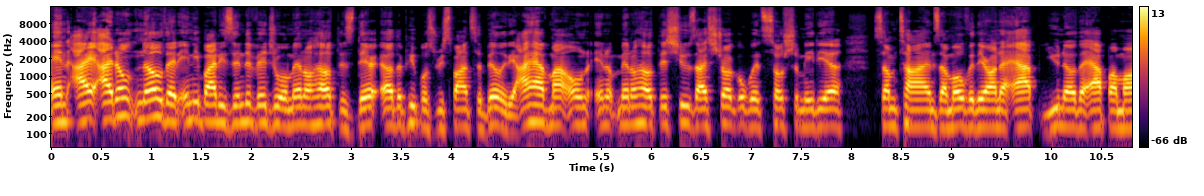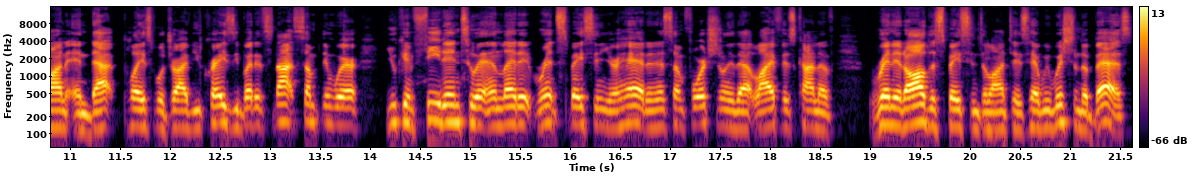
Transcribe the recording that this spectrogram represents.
And I, I don't know that anybody's individual mental health is their other people's responsibility. I have my own mental health issues. I struggle with social media. Sometimes I'm over there on the app. You know the app I'm on, and that place will drive you crazy. But it's not something where you can feed into it and let it rent space in your head. And it's unfortunately that life is kind of rented all the space in Delonte's head. We wish him the best.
